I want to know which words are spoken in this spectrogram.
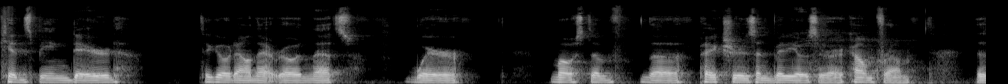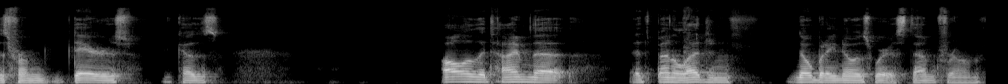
kids being dared to go down that road and that's where most of the pictures and videos that are come from is from dares because all of the time that it's been a legend nobody knows where it stemmed from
